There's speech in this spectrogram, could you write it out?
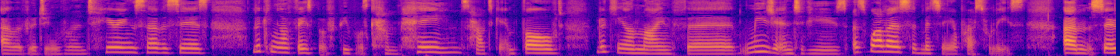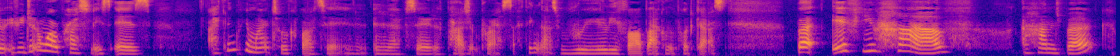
Uh, if you're doing volunteering services, looking on Facebook for people's campaigns, how to get involved, looking online for media interviews, as well as submitting a press release. Um, so if you don't know what a press release is, I think we might talk about it in, in an episode of Pageant Press. I think that's really far back on the podcast. But if you have a handbook,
